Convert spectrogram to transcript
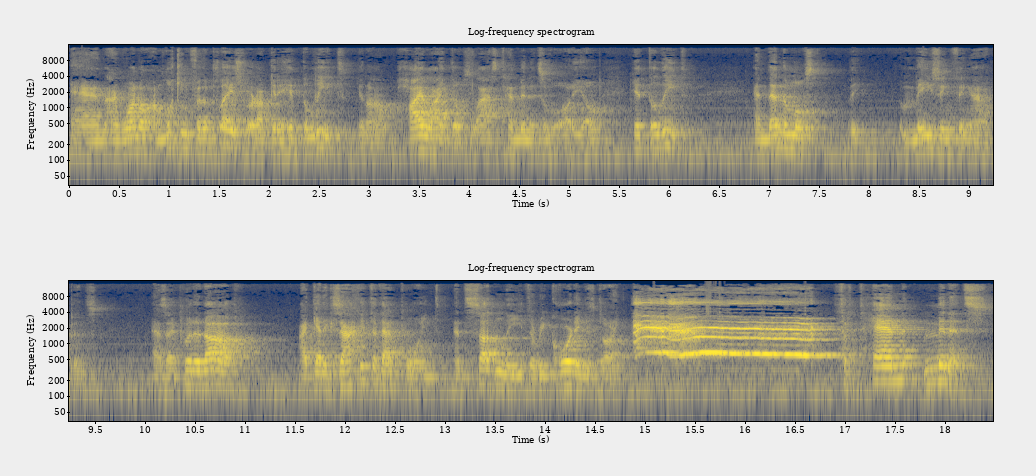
And I want to, I'm looking for the place where I'm going to hit delete. You know, I'll highlight those last 10 minutes of audio, hit delete. And then the most the amazing thing happens. As I put it up, I get exactly to that point, and suddenly the recording is going. For 10 minutes.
